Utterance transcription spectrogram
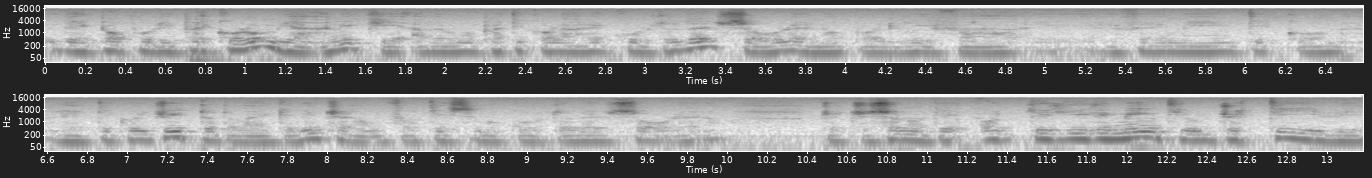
dei popoli precolombiani che avevano un particolare culto del sole, no? poi lui fa riferimenti con l'antico Egitto dove anche lì c'era un fortissimo culto del sole, no? cioè ci sono de, degli elementi oggettivi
